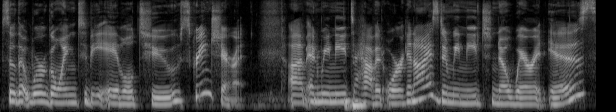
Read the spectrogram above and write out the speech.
so that we're going to be able to screen share it. Um, and we need to have it organized and we need to know where it is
